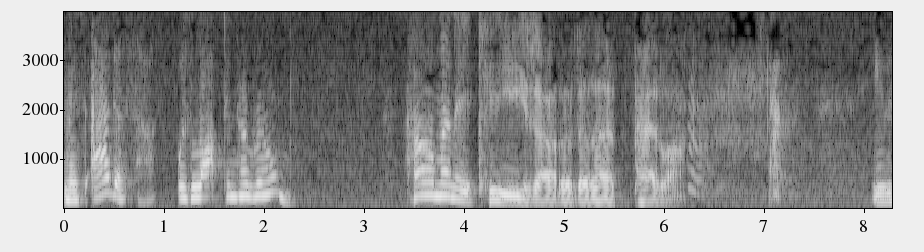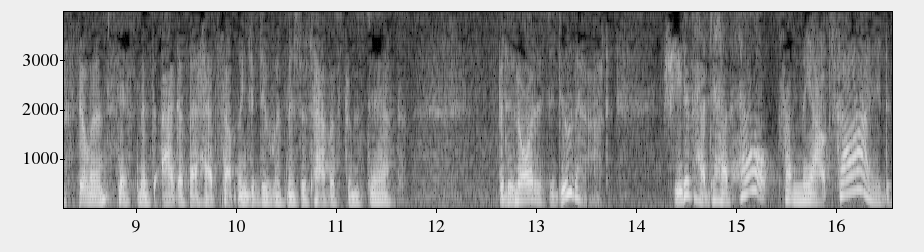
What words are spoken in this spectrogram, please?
Miss Agatha was locked in her room. How many keys are there to that padlock? You still insist Miss Agatha had something to do with Mrs. Haverstrom's death. But in order to do that, she'd have had to have help from the outside.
